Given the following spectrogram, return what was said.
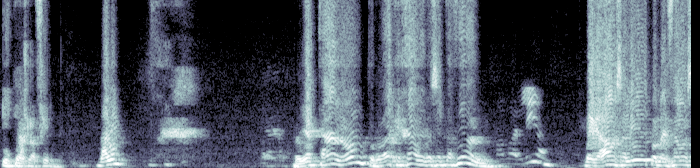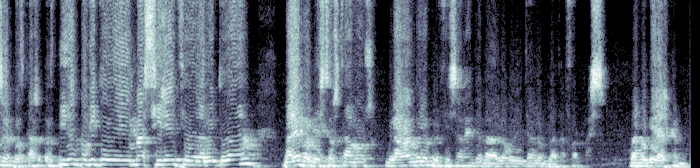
y que os lo firmen, ¿vale? Pues ya está, ¿no? ¿Te vas a quejar de presentación? Venga, vamos a lío y comenzamos el podcast. Os pido un poquito de más silencio de lo habitual, ¿vale? Porque esto estamos grabándolo precisamente para luego editarlo en plataformas. Cuando quieras, Carmen.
